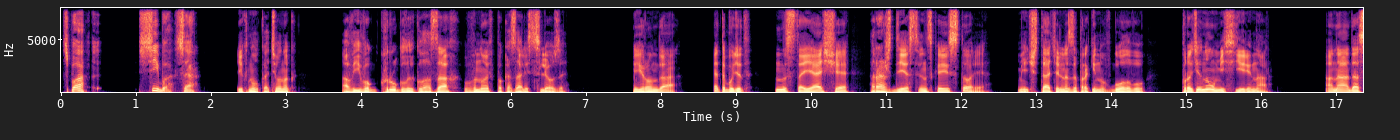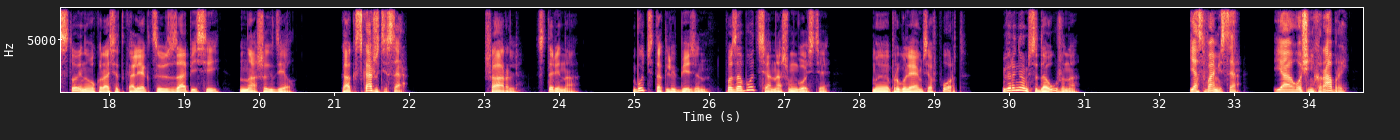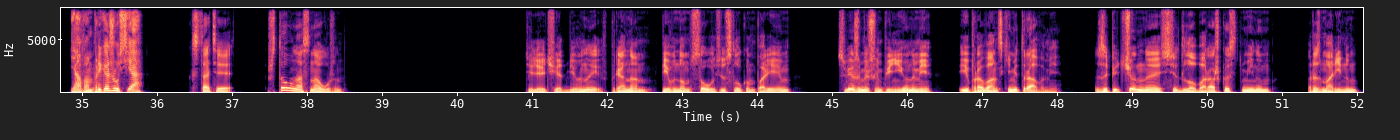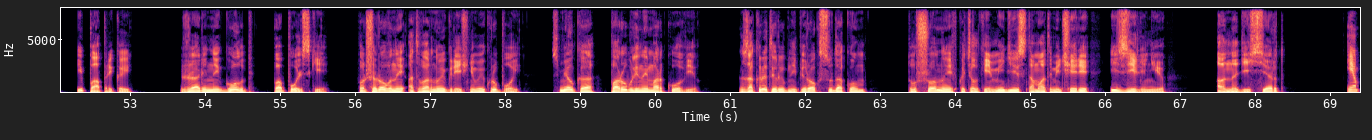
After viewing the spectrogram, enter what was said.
«Спа-сибо, сэр», — икнул котенок, а в его круглых глазах вновь показались слезы. «Ерунда. Это будет настоящая рождественская история», мечтательно запрокинув голову, протянул месье Ренар. «Она достойно украсит коллекцию записей наших дел». «Как скажете, сэр». «Шарль, старина, будьте так любезен, позаботься о нашем госте. Мы прогуляемся в порт. Вернемся до ужина». «Я с вами, сэр. Я очень храбрый. Я вам пригожусь, я...» «Кстати, что у нас на ужин?» Телячьи отбивные в пряном пивном соусе с луком-пореем, свежими шампиньонами и прованскими травами, запеченное седло барашка с тмином, розмарином и паприкой, жареный голубь по-польски, фаршированный отварной гречневой крупой, с мелко порубленной морковью, закрытый рыбный пирог с судаком, тушеный в котелке мидии с томатами черри и зеленью, а на десерт... «Эм,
